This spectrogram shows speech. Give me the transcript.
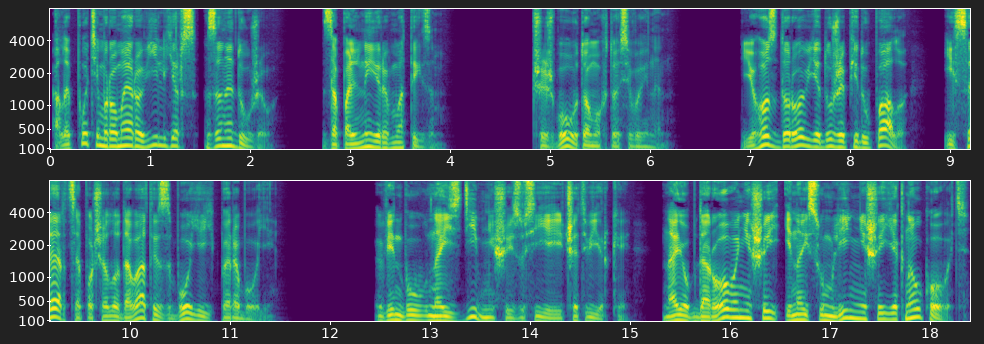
Але потім Ромеро Вільярс занедужав запальний ревматизм. Чи ж був у тому хтось винен? Його здоров'я дуже підупало, і серце почало давати збої й перебої. Він був найздібніший з усієї четвірки, найобдарованіший і найсумлінніший як науковець,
